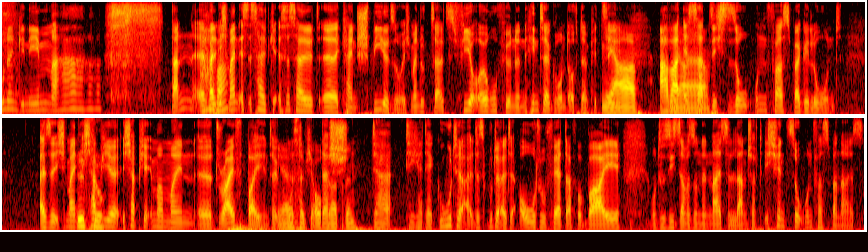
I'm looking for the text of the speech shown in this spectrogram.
unangenehm. Ah, dann, äh, weil ich meine, es ist halt, es ist halt äh, kein Spiel so. Ich meine, du zahlst 4 Euro für einen Hintergrund auf deinem PC. Ja, aber ja, es ja. hat sich so unfassbar gelohnt. Also ich meine, ich habe so. hier, ich habe hier immer meinen äh, Drive-by-Hintergrund. ja, das habe ich auch Da gerade drin. Der, Digga, der gute, al- das gute alte Auto fährt da vorbei und du siehst einfach so eine nice Landschaft. Ich find's so unfassbar nice.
